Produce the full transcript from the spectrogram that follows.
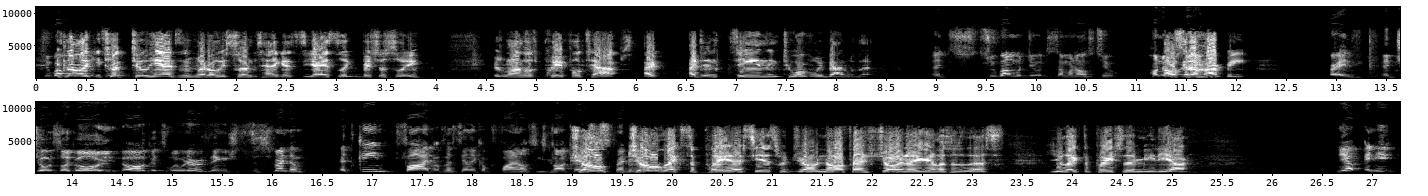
It's not like he took two hands and literally slammed his head against the ice like viciously. It was one of those playful taps. I I didn't see anything too overly bad with it and Subban would do it to someone else too. 100%. Oh, in a heartbeat. Right, and, and Joe's like, oh, he no, gets away with everything. You should suspend him. It's game five of the Stanley Cup Finals. He's not getting Joe, suspended. Joe likes to play. I see this with Joe. No offense, Joe. I know you're gonna listen to this. You like to play to the media. Yep, and he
